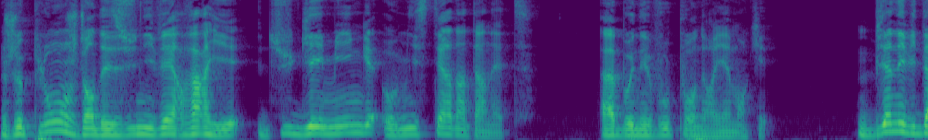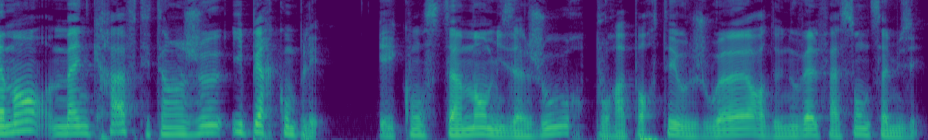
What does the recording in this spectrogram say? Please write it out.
Je plonge dans des univers variés, du gaming au mystère d'Internet. Abonnez-vous pour ne rien manquer. Bien évidemment, Minecraft est un jeu hyper complet et constamment mis à jour pour apporter aux joueurs de nouvelles façons de s'amuser.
